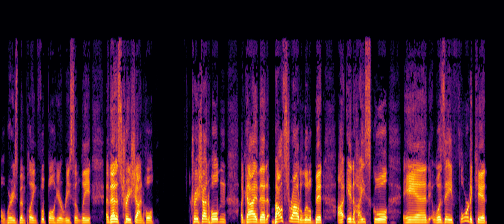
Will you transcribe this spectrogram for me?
where he's been playing football here recently, and that is Traeshon Holden. Traeshon Holden, a guy that bounced around a little bit uh, in high school and was a Florida kid,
